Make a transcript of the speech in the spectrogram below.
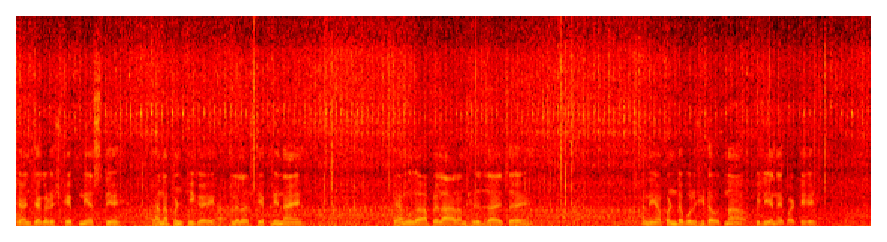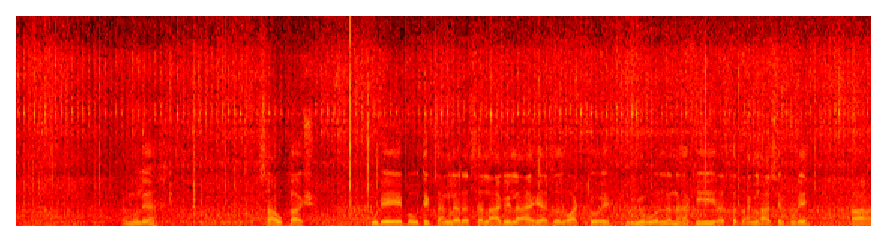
ज्यांच्याकडे स्टेपनी असते त्यांना पण ठीक आहे. आपल्याला स्टेपनी नाही. त्यामुळं आपल्याला आरामशीरच जायचं आहे. आणि आपण डबल शीट आहोत ना पिलियन आहे पाटे त्यामुळे सावकाश पुढे बहुतेक चांगला रस्ता लागलेला आहे असं वाटतो आहे मी बोललं ना की रस्ता चांगला असेल पुढे. हां.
